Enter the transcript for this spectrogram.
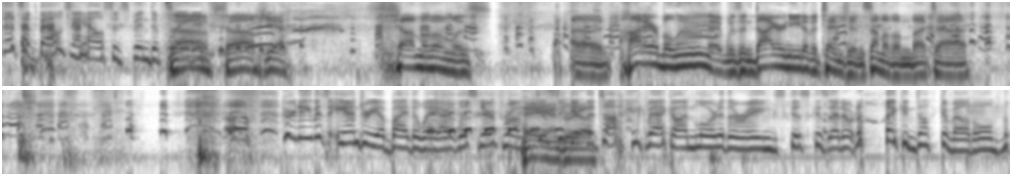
That's a bouncy house that's been So, deflated. so yeah. Some of them was a hot air balloon that was in dire need of attention. Some of them, but uh, Her name is Andrea, by the way, our listener from Hey, just to get the topic back on Lord of the Rings, just because I don't know if I can talk about old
